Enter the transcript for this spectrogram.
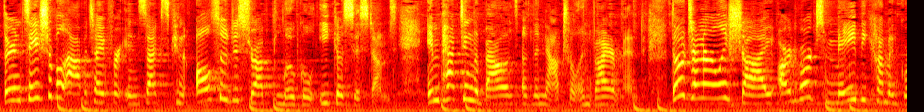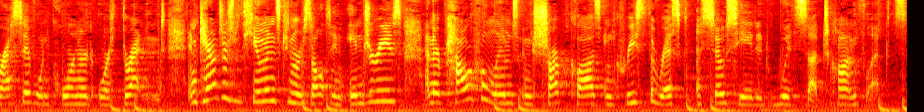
Their insatiable appetite for insects can also disrupt local ecosystems, impacting the balance of the natural environment environment. Though generally shy, aardvarks may become aggressive when cornered or threatened. Encounters with humans can result in injuries, and their powerful limbs and sharp claws increase the risk associated with such conflicts.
